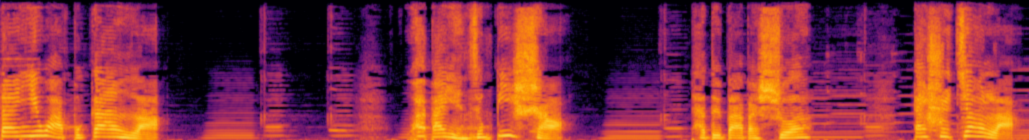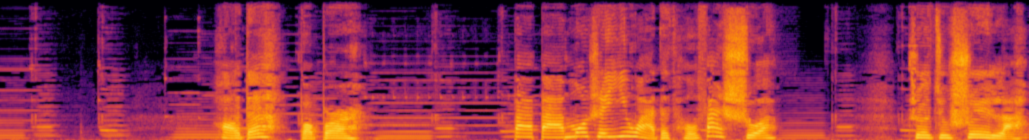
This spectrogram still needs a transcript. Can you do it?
但伊娃不干了，快把眼睛闭上。他对爸爸说：“该睡觉啦。”好的，宝贝儿。爸爸摸着伊娃的头发说：“这就睡了。”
